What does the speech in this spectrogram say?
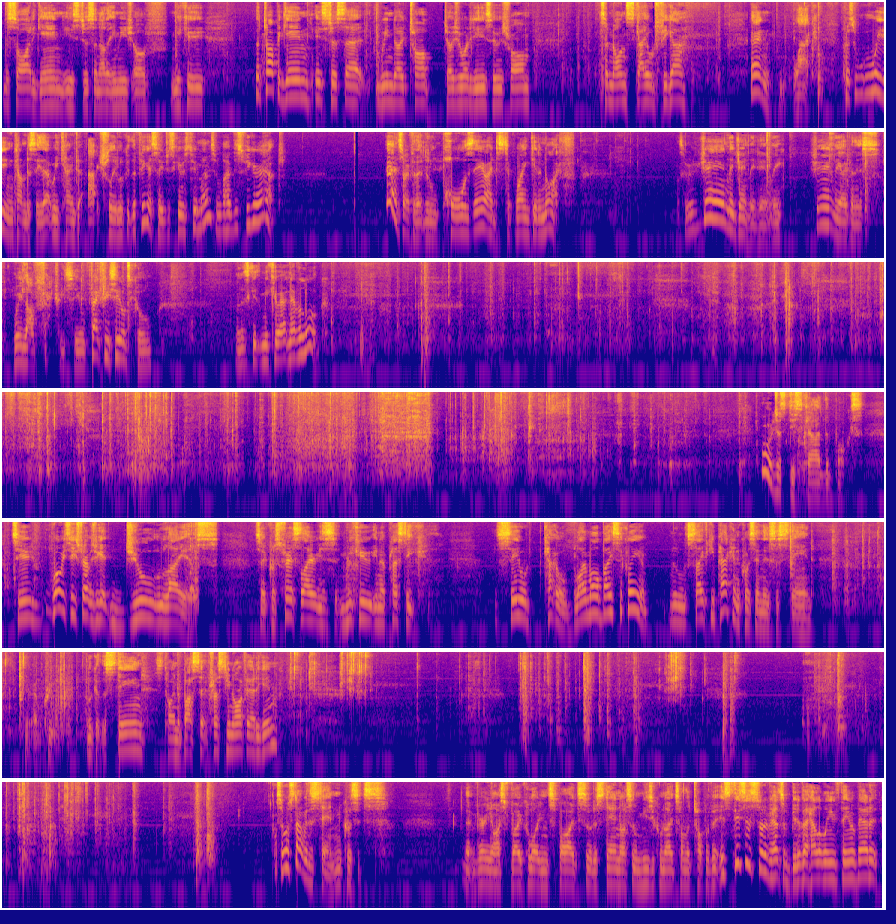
the side again is just another image of Miku. The top again, it's just that window top, tells you what it is, who it's from. It's a non-scaled figure. And black. Because we didn't come to see that, we came to actually look at the figure. So just give us two moments and we'll have this figure out. And sorry for that little pause there, I had to step away and get a knife. So gently, gently, gently, gently open this. We love factory sealed. Factory sealed's cool. And let's get Miku out and have a look. We'll just discard the box. See, what we see straight is we get dual layers. So, of course, first layer is Miku in a plastic sealed cut or blow mold, basically, a little safety pack, and of course, then there's the stand. Have a quick look at the stand. It's time to bust that trusty knife out again. So we'll start with the stand because it's that very nice Vocaloid inspired sort of stand, nice little musical notes on the top of it. It's, this is sort of has a bit of a Halloween theme about it.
